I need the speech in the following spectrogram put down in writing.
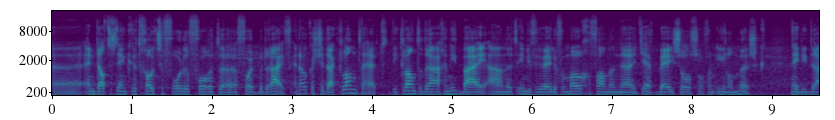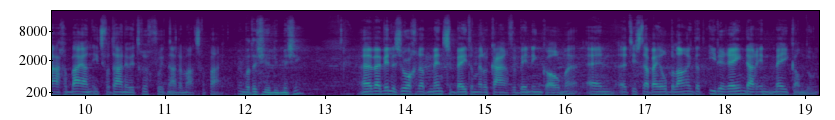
eh, en dat is denk ik het grootste voordeel voor het, eh, voor het bedrijf. En ook als je daar klanten hebt. Die klanten dragen niet bij aan het individuele vermogen van een eh, Jeff Bezos of een Elon Musk. Nee, die dragen bij aan iets wat daarna weer terugvloeit naar de maatschappij. En wat is jullie missie? Wij willen zorgen dat mensen beter met elkaar in verbinding komen. En het is daarbij heel belangrijk dat iedereen daarin mee kan doen.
